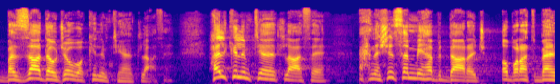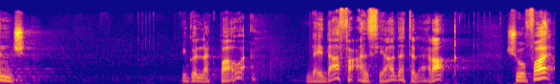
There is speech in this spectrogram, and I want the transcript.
بس زادوا جوا كلمتين ثلاثة. هالكلمتين ثلاثة إحنا شو نسميها بالدارج؟ أبرة بنج. يقول لك باوع دا يدافع عن سيادة العراق. شوفه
